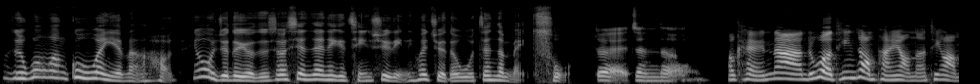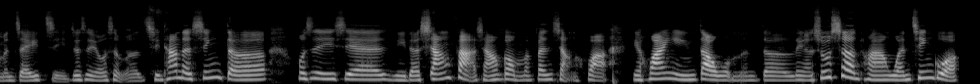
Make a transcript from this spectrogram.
我觉得问问顾问也蛮好的，因为我觉得有的时候陷在那个情绪里，你会觉得我真的没错。对，真的。OK，那如果听众朋友呢，听完我们这一集，就是有什么其他的心得，或是一些你的想法，想要跟我们分享的话，也欢迎到我们的脸书社团“文青果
